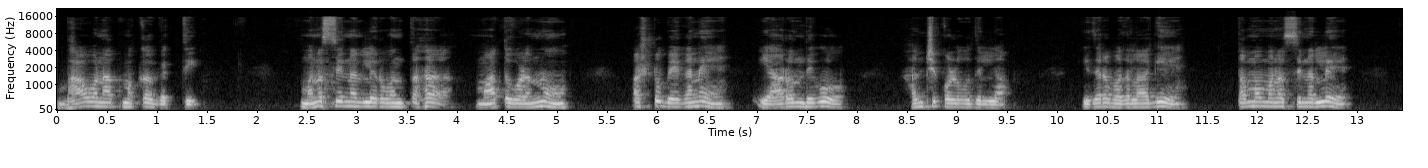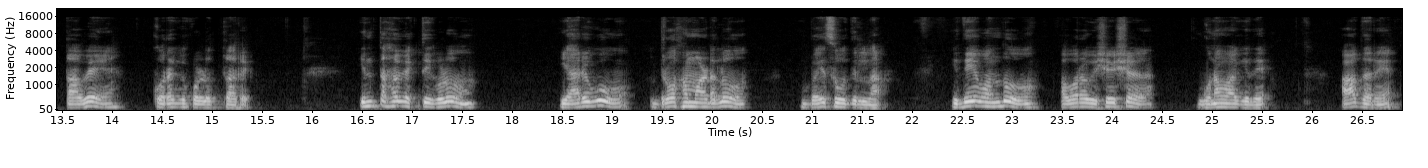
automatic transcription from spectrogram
ಭಾವನಾತ್ಮಕ ವ್ಯಕ್ತಿ. ಮನಸ್ಸಿನಲ್ಲಿರುವಂತಹ ಮಾತುಗಳನ್ನು ಅಷ್ಟು ಬೇಗನೆ ಯಾರೊಂದಿಗೂ ಹಂಚಿಕೊಳ್ಳುವುದಿಲ್ಲ. ಇದರ ಬದಲಾಗಿ ತಮ್ಮ ಮನಸ್ಸಿನಲ್ಲಿ ತಾವೇ ಕೊರಗಿಕೊಳ್ಳುತ್ತಾರೆ. ಇಂತಹ ವ್ಯಕ್ತಿಗಳು ಯಾರಿಗೂ ದ್ರೋಹ ಮಾಡಲು ಬಯಸುವುದಿಲ್ಲ. ಇದೇ ಒಂದು ಅವರ ವಿಶೇಷ ಗುಣವಾಗಿದೆ. ಆದರೆ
